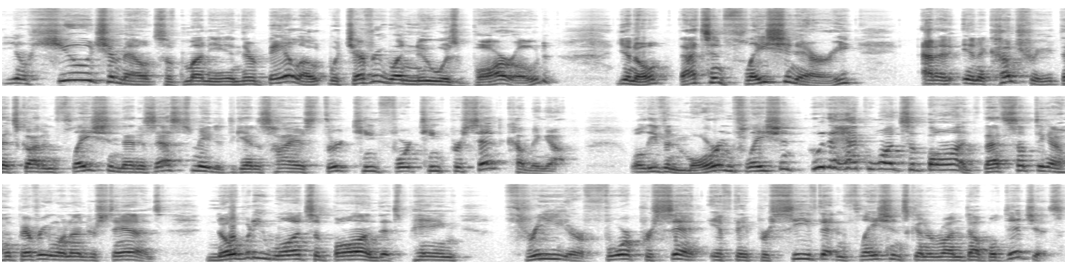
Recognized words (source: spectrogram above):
you know, huge amounts of money in their bailout, which everyone knew was borrowed. You know, that's inflationary at a, in a country that's got inflation that is estimated to get as high as 13, 14% coming up. Well, even more inflation? Who the heck wants a bond? That's something I hope everyone understands. Nobody wants a bond that's paying three or four percent if they perceive that inflation is going to run double digits.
